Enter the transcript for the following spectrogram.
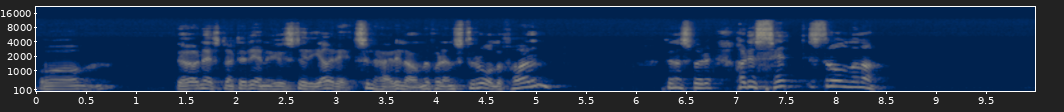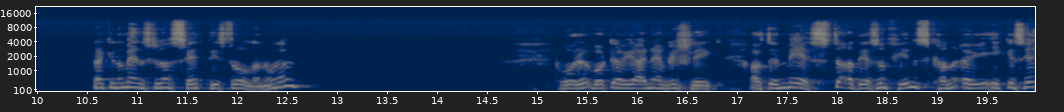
Og det har nesten vært det rene hysteri av redsel her i landet for den strålefaren. Kan jeg spørre, Har du sett de strålene, da? Det er ikke noen mennesker som har sett de strålene noen gang. Vårt øye er nemlig slik at det meste av det som fins, kan øyet ikke se.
